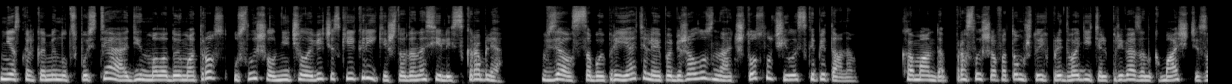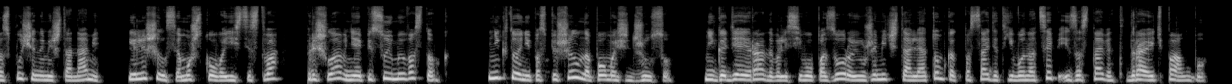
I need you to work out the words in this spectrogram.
Несколько минут спустя один молодой матрос услышал нечеловеческие крики, что доносились с корабля. Взял с собой приятеля и побежал узнать, что случилось с капитаном. Команда, прослышав о том, что их предводитель привязан к мачте со спущенными штанами и лишился мужского естества, пришла в неописуемый восторг. Никто не поспешил на помощь Джусу. Негодяи радовались его позору и уже мечтали о том, как посадят его на цепь и заставят драить палубу.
